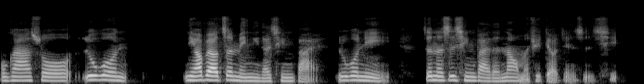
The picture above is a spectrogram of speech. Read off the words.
我跟他说：如果你要不要证明你的清白？如果你真的是清白的，那我们去调监视器。”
